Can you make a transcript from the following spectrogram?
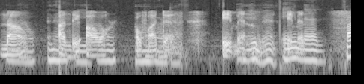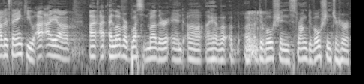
now and the hour of our death. Amen. Amen. Amen. Amen. Father, thank you. I I, uh, I, I- I love our Blessed Mother, and uh, I have a, a, a devotion, strong devotion to her.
